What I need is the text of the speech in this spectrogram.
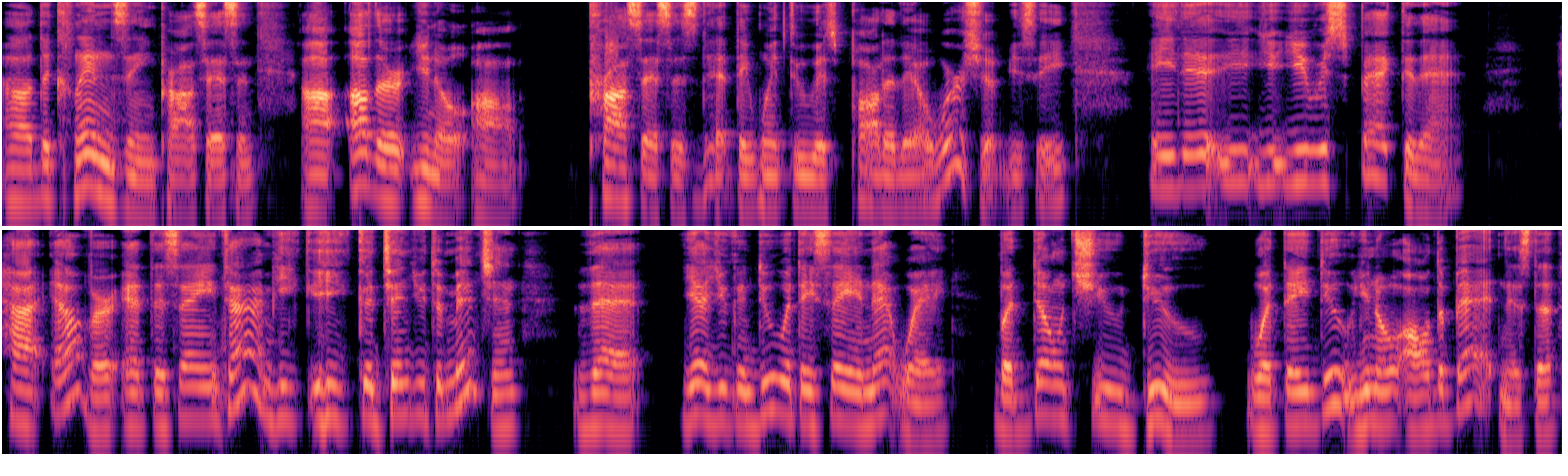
Uh, the cleansing process and, uh, other, you know, um, processes that they went through as part of their worship, you see. He, you, you respected that. However, at the same time, he, he continued to mention that yeah, you can do what they say in that way, but don't you do what they do. You know, all the badness, the,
